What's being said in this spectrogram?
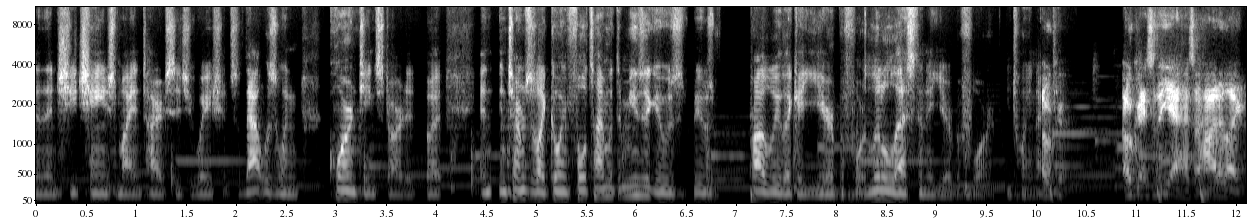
and then she changed my entire situation. So that was when quarantine started. But in, in terms of like going full time with the music, it was it was probably like a year before, a little less than a year before in 2019. Okay. Okay, so yeah, so how did like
